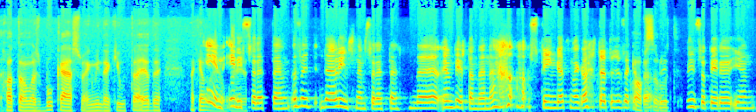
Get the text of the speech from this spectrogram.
hatalmas bukás, meg mindenki utálja, de nekem... Én, én is szerettem, az egy, de a Lynch nem szerette, de én bírtam benne a Stinget, meg a, tehát, hogy ezeket Abszolút. a visszatérő ilyen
